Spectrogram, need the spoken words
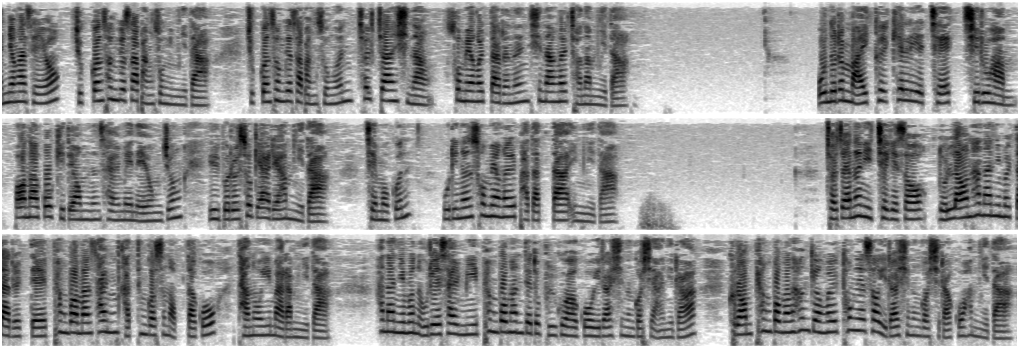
안녕하세요. 주권 선교사 방송입니다. 주권 선교사 방송은 철저한 신앙, 소명을 따르는 신앙을 전합니다. 오늘은 마이클 켈리의 책 지루함, 뻔하고 기대 없는 삶의 내용 중 일부를 소개하려 합니다. 제목은 우리는 소명을 받았다입니다. 저자는 이 책에서 놀라운 하나님을 따를 때 평범한 삶 같은 것은 없다고 단호히 말합니다. 하나님은 우리의 삶이 평범한데도 불구하고 일하시는 것이 아니라 그런 평범한 환경을 통해서 일하시는 것이라고 합니다.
